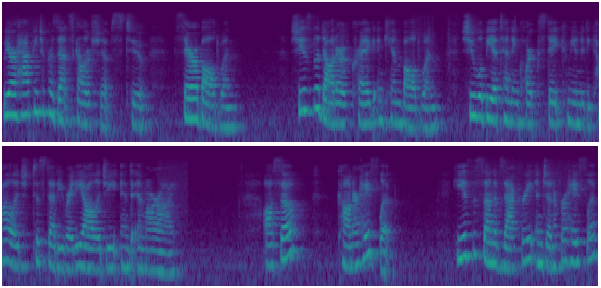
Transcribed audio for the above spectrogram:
We are happy to present scholarships to Sarah Baldwin. She is the daughter of Craig and Kim Baldwin. She will be attending Clark State Community College to study radiology and MRI. Also, Connor Hayslip. He is the son of Zachary and Jennifer Hayslip.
